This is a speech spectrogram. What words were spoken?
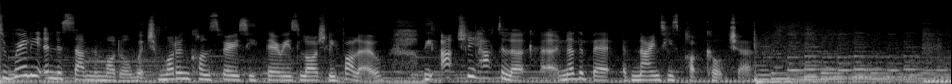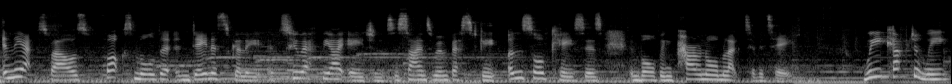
To really understand the model which modern conspiracy theories largely follow, we actually have to look at another bit of 90s pop culture. In The X Files, Fox Mulder and Dana Scully are two FBI agents assigned to investigate unsolved cases involving paranormal activity. Week after week,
